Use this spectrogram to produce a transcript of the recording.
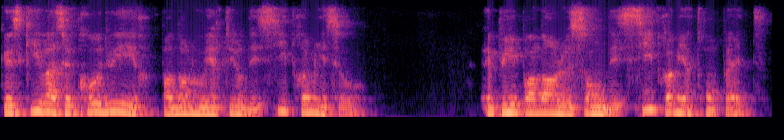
que ce qui va se produire pendant l'ouverture des six premiers sauts, et puis pendant le son des six premières trompettes,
